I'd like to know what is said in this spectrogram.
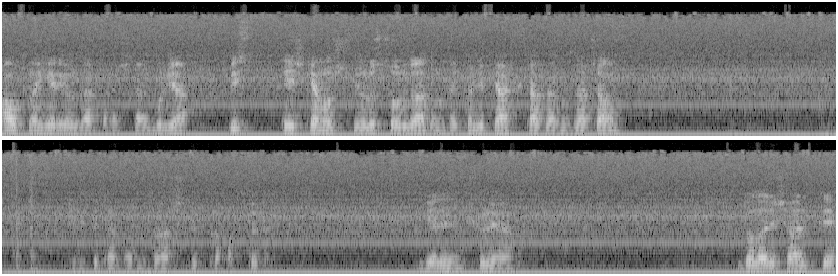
altına geliyoruz arkadaşlar. Buraya bir değişken oluşturuyoruz. Sorgu adında. İlk önce PHP taglarımızı açalım. PHP taglarımızı açtık, kapattık. Gelelim şuraya. Dolar işareti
